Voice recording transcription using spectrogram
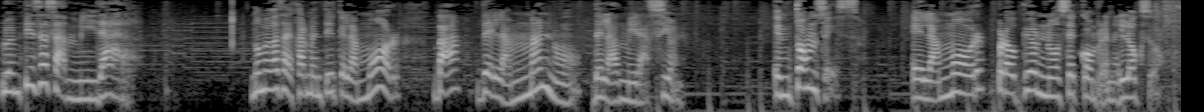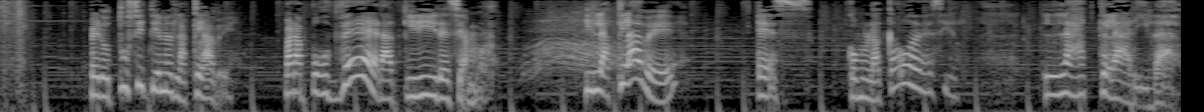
lo empiezas a admirar no me vas a dejar mentir que el amor va de la mano de la admiración. Entonces, el amor propio no se compra en el Oxxo. Pero tú sí tienes la clave para poder adquirir ese amor. Y la clave es, como lo acabo de decir, la claridad.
